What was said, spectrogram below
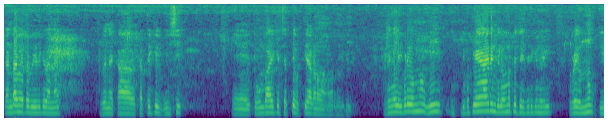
രണ്ടാം മീറ്റർ വീതിക്ക് തന്നെ പിന്നെ കത്തിക്ക് വീശി തൂമ്പായ്ക്ക് ചെത്തി വൃത്തിയാക്കണമെന്നാണ് പറഞ്ഞിരിക്കുന്നത് പക്ഷേങ്കിൽ ഇവിടെയൊന്നും ഈ ഇരുപത്തിയേഴായിരം കിലോമീറ്റർ ചെയ്തിരിക്കുന്നതിൽ ഇവിടെയൊന്നും ഈ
